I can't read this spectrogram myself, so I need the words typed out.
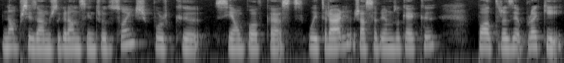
Não precisamos de grandes introduções, porque se é um podcast literário, já sabemos o que é que pode trazer por aqui.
